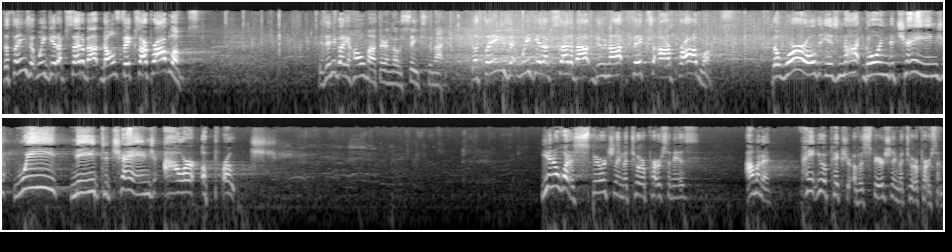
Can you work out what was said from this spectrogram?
The things that we get upset about don't fix our problems. Is anybody home out there in those seats tonight? The things that we get upset about do not fix our problems. The world is not going to change. We need to change our approach. You know what a spiritually mature person is? I'm going to paint you a picture of a spiritually mature person.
